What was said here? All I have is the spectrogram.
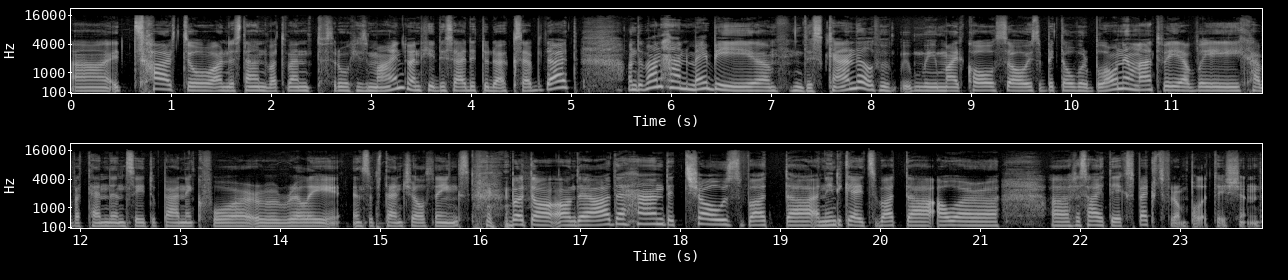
Uh, it's hard to understand what went through his mind when he decided to accept that. On the one hand, maybe um, the scandal, we might call so, is a bit overblown in Latvia. We have a tendency to panic for really insubstantial things. but uh, on the other hand, it shows what uh, and indicates what uh, our uh, society expects from politicians.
